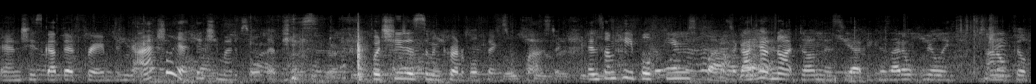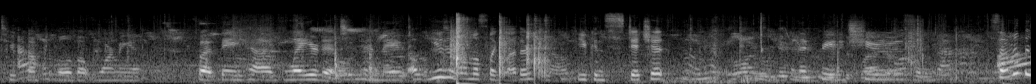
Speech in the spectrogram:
And she's got that framed. And actually, I think she might have sold that piece. But she does some incredible things with plastic. And some people fuse plastic. I have not done this yet because I don't really, I don't feel too comfortable about warming it but they have layered it and they use it almost like leather. You can stitch it and they've created shoes and some of the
